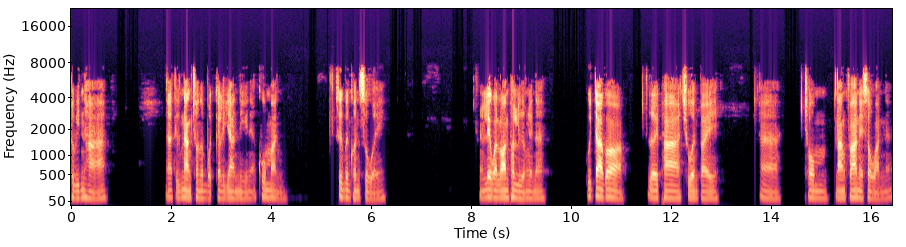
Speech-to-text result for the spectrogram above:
ทวินหานะถึงนางชนบทกัลยาณีเนี่ยคู่มั่น ซึ่งเป็นคนสวยเรียกว่าร้อนพระเหลืองเลยนะพุทธเจ้าก็เลยพาชวนไปชมนางฟ้าในสวรรค์นะ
